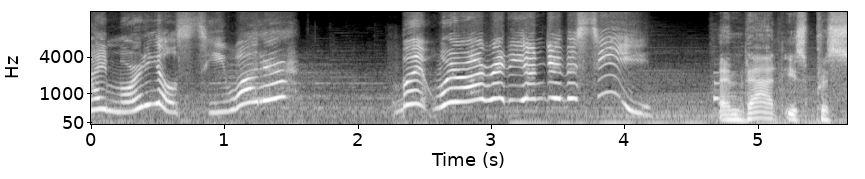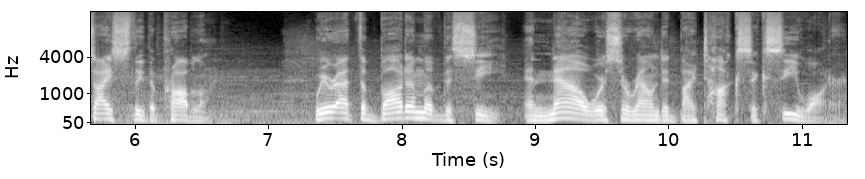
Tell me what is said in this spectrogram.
primordial seawater? But we're already under the sea. And that is precisely the problem. We're at the bottom of the sea, and now we're surrounded by toxic seawater.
